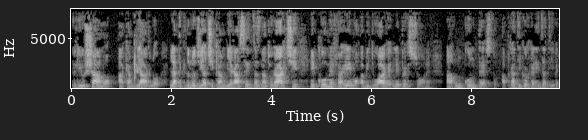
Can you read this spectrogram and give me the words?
Riusciamo a cambiarlo? La tecnologia ci cambierà senza snaturarci e come faremo abituare le persone a un contesto, a pratiche organizzative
